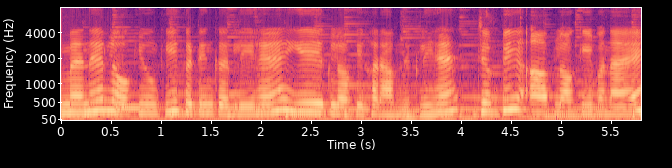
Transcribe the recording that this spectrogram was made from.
मैंने लौकियों की कटिंग कर ली है। ये एक लौकी खराब निकली है। जब भी आप लौकी बनाए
